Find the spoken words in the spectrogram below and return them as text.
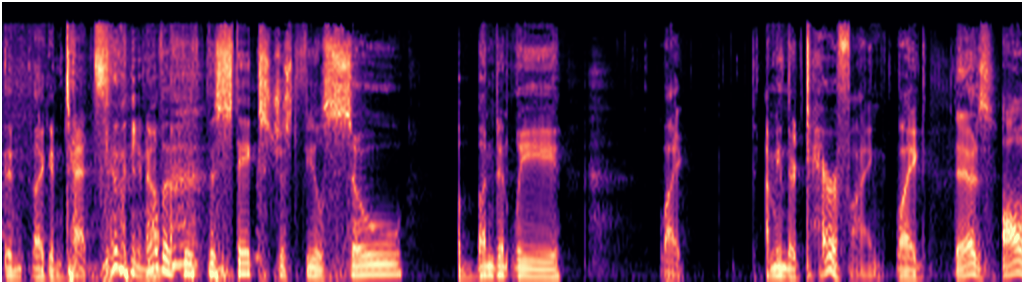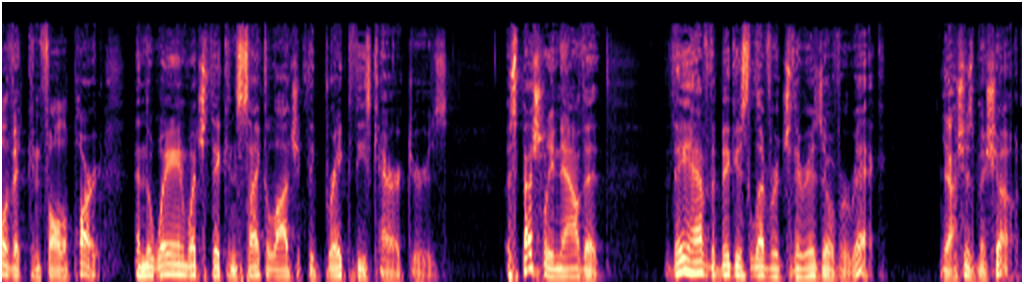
in, like intense. you know, Well, the, the, the stakes just feel so abundantly like, I mean, they're terrifying. Like, there's all of it can fall apart. And the way in which they can psychologically break these characters, especially now that they have the biggest leverage there is over Rick, Yeah. which is Michonne,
